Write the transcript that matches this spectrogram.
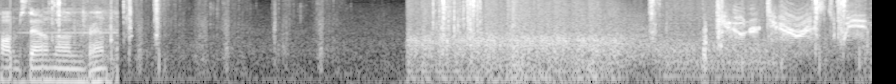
Bombs down on ramp. Counter-terrorists win.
